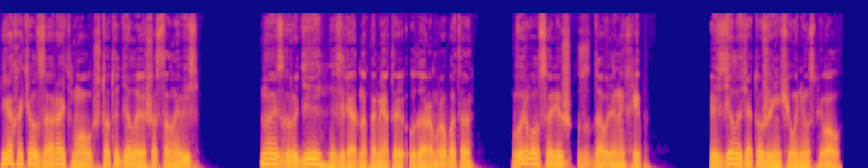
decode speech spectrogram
Я хотел заорать, мол, что ты делаешь, остановись. Но из груди, изрядно помятой ударом робота, вырвался лишь сдавленный хрип. И сделать я тоже ничего не успевал.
